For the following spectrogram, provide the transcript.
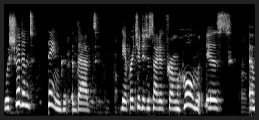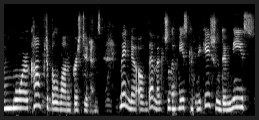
We shouldn't think that the opportunity to study from home is a more comfortable one for students. Many of them actually miss communication, they miss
